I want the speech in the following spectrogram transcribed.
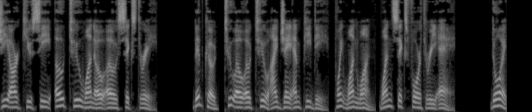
GRQC, 02100063. Bibcode 2002IJMPD.11.1643A. doi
